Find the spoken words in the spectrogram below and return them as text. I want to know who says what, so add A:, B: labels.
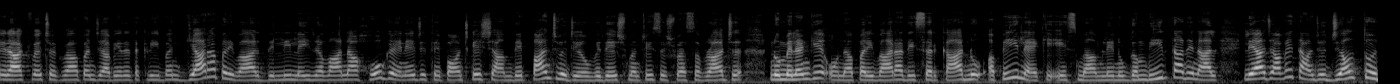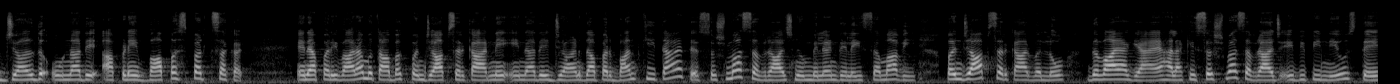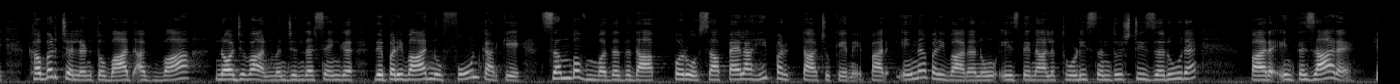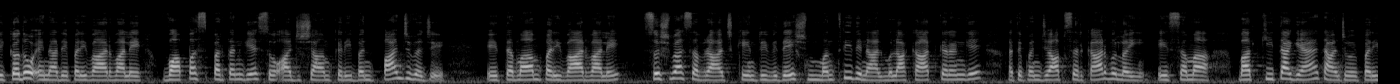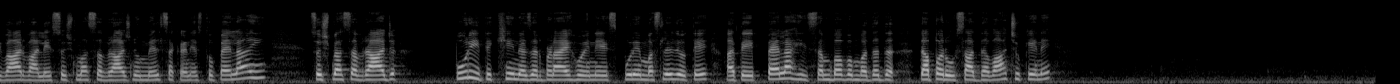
A: Iraq ਵਿੱਚ ਅਗਵਾ ਪੰਜਾਬੀਆਂ ਦੇ ਤਕਰੀਬਨ 11 ਪਰਿਵਾਰ ਦਿੱਲੀ ਲਈ ਰਵਾਨਾ ਹੋ ਗਏ ਨੇ, ਜਿੱਥੇ ਪਹੁੰਚ ਕੇ ਸ਼ਾਮ ਦੇ 5 ਵਜੇ ਉਹ ਵਿਦੇਸ਼ ਮੰਤਰੀ ਸੁਸ਼ਮਾ ਸਵਰਾਜ ਨੂੰ ਮਿਲਣਗੇ। ਉਹਨਾਂ ਪਰਿਵਾਰਾਂ ਦੀ ਸਰਕਾਰ ਨੂੰ ਅਪੀਲ ਹੈ ਕਿ ਇਸ ਮਾਮਲੇ ਨੂੰ ਗੰਭੀਰਤਾ ਦੇ ਨਾਲ ਲਿਆ ਜਾਵੇ ਤਾਂ ਜੋ ਜਲਦ ਤੋਂ ਜਲਦ ਉਹਨਾਂ ਦੇ ਆਪਣੇ ਵਾਪਸ ਪਰਤ ਸਕਣ। ਇਹਨਾਂ ਪਰਿਵਾਰਾਂ ਮੁਤਾਬਕ ਪੰਜਾਬ ਸਰਕਾਰ ਨੇ ਇਹਨਾਂ ਦੇ ਜਾਣ ਦਾ ਪ੍ਰਬੰਧ ਕੀਤਾ ਹੈ ਤੇ ਸੁਸ਼ਮਾ ਸਵਰਾਜ ਨੂੰ ਮਿਲਣ ਦੇ ਲਈ ਸਮਾਂ ਵੀ ਪੰਜਾਬ ਸਰਕਾਰ ਵੱਲੋਂ ਦਿਵਾਇਆ ਗਿਆ ਹੈ। ਹਾਲਾਂਕਿ ਸੁਸ਼ਮਾ ਸਵਰਾਜ ਏਬੀਪੀ ਨਿਊਜ਼ ਤੇ ਖਬਰ ਚੱਲਣ ਤੋਂ ਬਾਅਦ ਅਗਵਾ ਨੌਜਵਾਨ ਮਨਜਿੰਦਰ ਸਿੰਘ ਦੇ ਪਰਿਵਾਰ ਨੂੰ ਫੋਨ ਕਰਕੇ ਸੰਭਵ ਮਦਦ ਦਾ ਭਰੋਸਾ ਪਹਿਲਾਂ ਹੀ ਪ੍ਰਗਟਾ ਚੁੱਕੇ ਨੇ, ਪਰ ਇਹਨਾਂ ਪਰਿਵਾਰਾਂ ਨੂੰ ਇਸ ਦੇ ਨਾਲ ਥੋੜੀ ਸੰਤੁਸ਼ਟੀ ਜ਼ਰੂਰ ਹੈ। ਪਰ ਇੰਤਜ਼ਾਰ ਹੈ ਕਿ ਕਦੋਂ ਇਹਨਾਂ ਦੇ ਪਰਿਵਾਰ ਵਾਲੇ ਵਾਪਸ ਪਰਤਣਗੇ, ਸੋ ਅੱਜ ਸ਼ਾਮ ਕਰੀਬਨ 5 ਵਜੇ ਇਹ तमाम ਪਰਿਵਾਰ ਵਾਲੇ ਸੁਸ਼ਮਾ ਸਵਰਾਜ ਕੇਂਦਰੀ ਵਿਦੇਸ਼ ਮੰਤਰੀ ਦੇ ਨਾਲ ਮੁਲਾਕਾਤ ਕਰਨਗੇ ਅਤੇ ਪੰਜਾਬ ਸਰਕਾਰ ਵੱਲੋਂ ਹੀ ਇਹ ਸਮਾਂ ਬਾਤ ਕੀਤਾ ਗਿਆ ਹੈ ਤਾਂ ਜੋ ਇਹ ਪਰਿਵਾਰ ਵਾਲੇ ਸੁਸ਼ਮਾ ਸਵਰਾਜ ਨੂੰ ਮਿਲ ਸਕਣ ਇਸ ਤੋਂ ਪਹਿਲਾਂ ਹੀ ਸੁਸ਼ਮਾ ਸਵਰਾਜ ਪੂਰੀ ਤਿੱਖੀ ਨਜ਼ਰ ਬਣਾਏ ਹੋਏ ਨੇ ਇਸ ਪੂਰੇ ਮਸਲੇ ਦੇ ਉੱਤੇ ਅਤੇ ਪਹਿਲਾਂ ਹੀ ਸੰਭਵ ਮਦਦ ਦਾ ਭਰੋਸਾ ਦਵਾ ਚੁੱਕੇ ਨੇ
